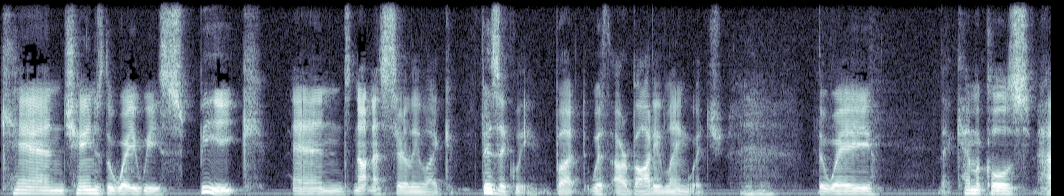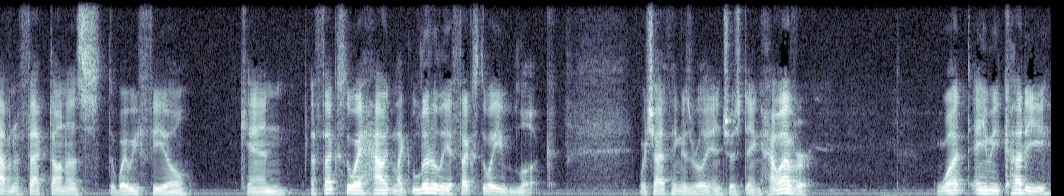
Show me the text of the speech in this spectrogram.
can change the way we speak, and not necessarily like physically, but with our body language. Mm-hmm. The way that chemicals have an effect on us, the way we feel, can affects the way how like literally affects the way you look, which I think is really interesting. However, what Amy Cuddy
